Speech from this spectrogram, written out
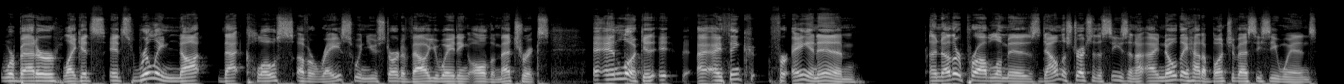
were better. Like it's it's really not that close of a race when you start evaluating all the metrics. And look, it, it, I think for A and M, another problem is down the stretch of the season. I, know they had a bunch of SEC wins.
